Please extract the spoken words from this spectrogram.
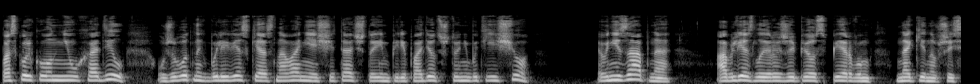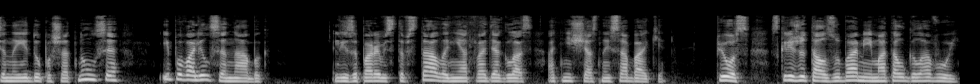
Поскольку он не уходил, у животных были веские основания считать, что им перепадет что-нибудь еще. Внезапно облезлый рыжий пес первым, накинувшийся на еду, пошатнулся и повалился на бок. Лиза порывисто встала, не отводя глаз от несчастной собаки. Пес скрежетал зубами и мотал головой.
